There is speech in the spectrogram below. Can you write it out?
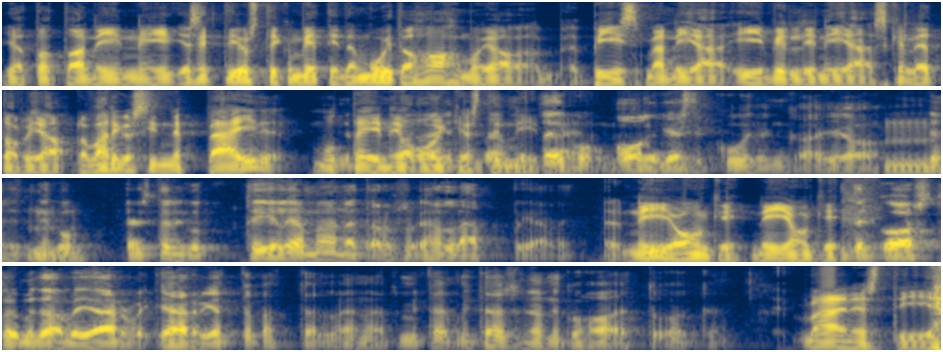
ja, tota, niin, niin, ja sitten just niin kun miettii niitä muita hahmoja, Beastmania, Evilin ja Skeletoria, no vähän niin sinne päin, mutta ei ne ole oikeasti niitä. Mutta ei oikeasti kuitenkaan, joo. Mm, ja sitten mm. niinku, ja sitten niinku Tiili ja Manatar on ihan läppiä. Niin onkin, niin onkin. Sitten kostyymit aivan jär, järjettömät tällainen, että mitä, mitä sinne on niinku haettu oikein. Mä en edes tiedä.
